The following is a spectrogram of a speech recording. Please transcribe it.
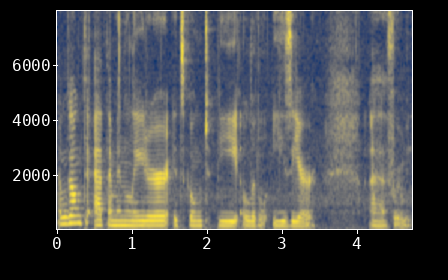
I'm going to add them in later. It's going to be a little easier uh, for me.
